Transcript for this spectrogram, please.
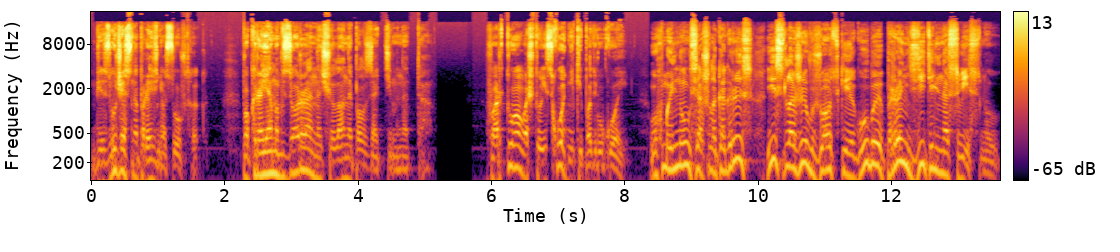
безучастно произнес Уфтхак. По краям обзора начала наползать темнота. Фартово, что исходники под рукой. Ухмыльнулся шлакогрыз и, сложив жесткие губы, пронзительно свистнул.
